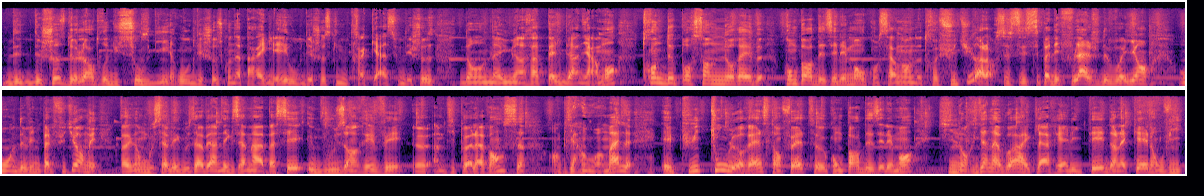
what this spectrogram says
des, choses de l'ordre du souvenir ou des choses qu'on n'a pas réglées ou des choses qui nous tracassent ou des choses dont on a eu un rappel dernièrement. 32% de nos rêves comportent des éléments concernant notre futur. Alors c'est pas des flashs de voyants, on devine pas le futur, mais par exemple vous savez que vous avez un examen à passer et vous en rêvez euh, un petit peu à l'avance, en bien ou en mal. Et puis tout le reste, en fait, euh, comporte des éléments qui n'ont rien à voir avec la réalité dans laquelle on vit.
